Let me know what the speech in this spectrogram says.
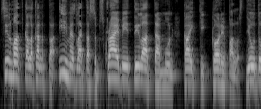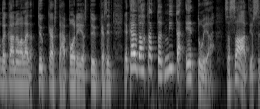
Sillä matkalla kannattaa ihmeessä laittaa subscribe, tilaa tämän mun kaikki koripallosta YouTube-kanava, laita tykkäys tähän podiin, jos tykkäsit. Ja käy vähän katsoa, että mitä etuja sä saat, jos sä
